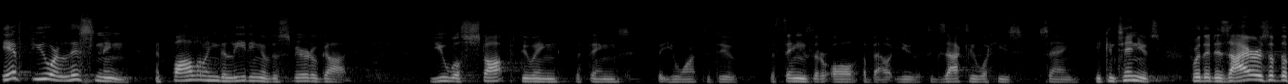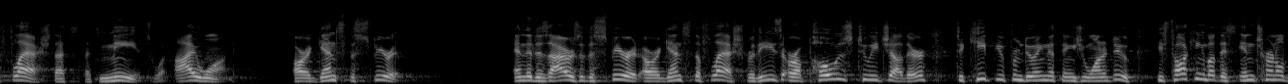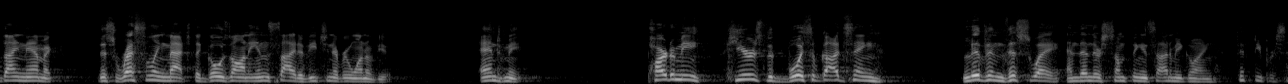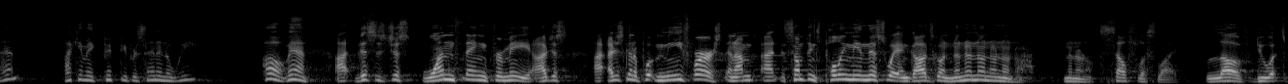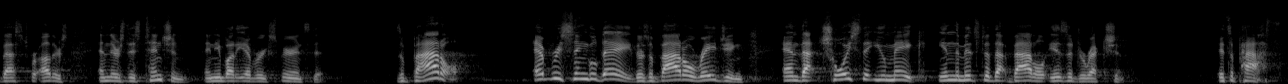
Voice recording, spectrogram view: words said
If you are listening and following the leading of the Spirit of God, you will stop doing the things that you want to do, the things that are all about you. It's exactly what he's saying. He continues For the desires of the flesh, that's, that's me, it's what I want, are against the Spirit. And the desires of the Spirit are against the flesh, for these are opposed to each other to keep you from doing the things you want to do. He's talking about this internal dynamic, this wrestling match that goes on inside of each and every one of you and me. Part of me hears the voice of God saying, Live in this way. And then there's something inside of me going, 50%? I can make 50% in a week? Oh, man, I, this is just one thing for me. I just, I, am just going to put me first. And I'm, I, something's pulling me in this way. And God's going, no, no, no, no, no, no. No, no, no. Selfless life. Love. Do what's best for others. And there's this tension. Anybody ever experienced it? It's a battle. Every single day, there's a battle raging. And that choice that you make in the midst of that battle is a direction, it's a path.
